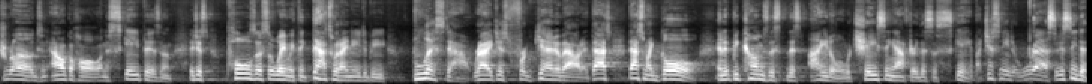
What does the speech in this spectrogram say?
drugs and alcohol and escapism. It just pulls us away and we think, that's what I need to be blissed out, right? Just forget about it. That's, that's my goal. And it becomes this, this idol. We're chasing after this escape. I just need to rest. I just need to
